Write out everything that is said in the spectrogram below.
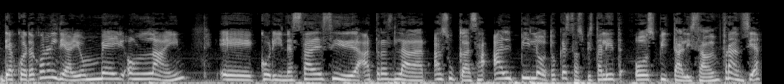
De acuerdo con el diario Mail Online, eh, Corina está decidida a trasladar a su casa al piloto que está hospitali- hospitalizado en Francia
